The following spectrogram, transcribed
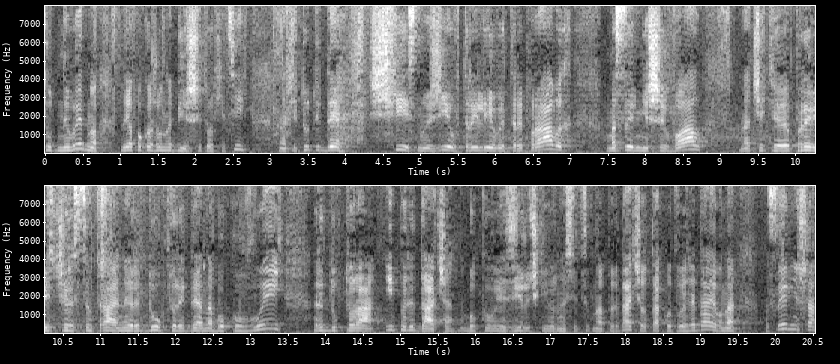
Тут не видно, але я покажу на більшій трохи цій. Значить, тут іде 6 ножів, 3 лівих, 3 правих, масивніший вал. Значить, е, привід через центральний редуктор йде на боковий редуктора і передача на бокові зірочки, вернесі цепна передача. Отак от виглядає, вона масивніша.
